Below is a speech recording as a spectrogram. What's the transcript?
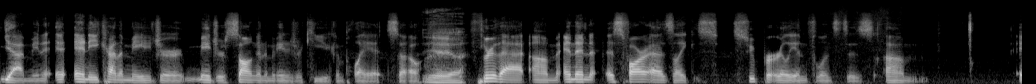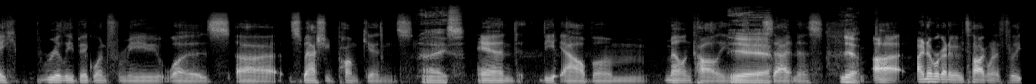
Yeah, I mean, any kind of major major song in a major key, you can play it. So yeah, yeah. through that, um, and then as far as like super early influences, um, a really big one for me was uh, Smashing Pumpkins. Nice. And the album Mellon Collie and yeah. Sadness. Yeah. Uh, I know we're going to be talking about three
